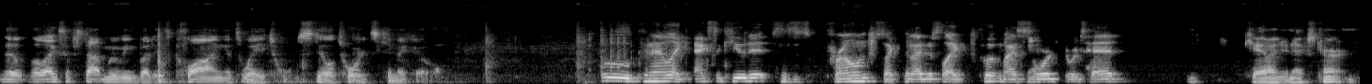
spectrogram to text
the the legs have stopped moving, but it's clawing its way to, still towards Kimiko. Ooh, can I like execute it since it's prone? So like, can I just like put my sword through its head? Can on your next turn.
